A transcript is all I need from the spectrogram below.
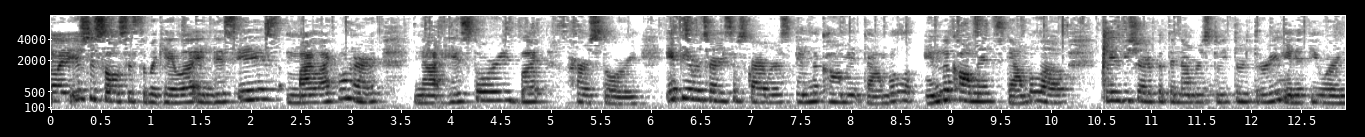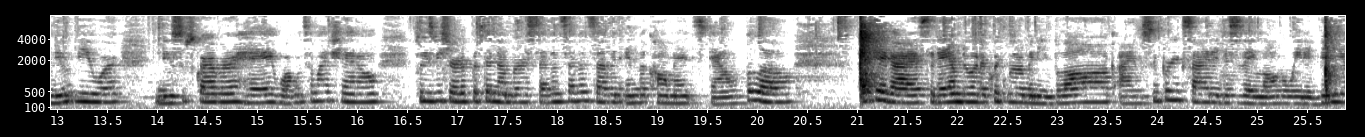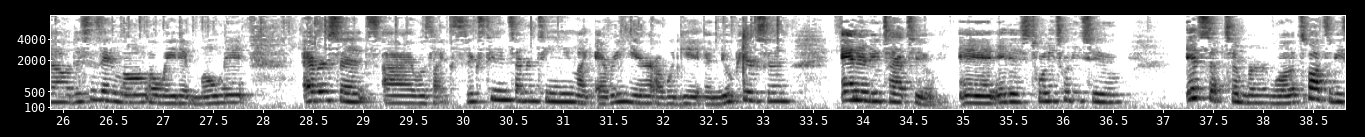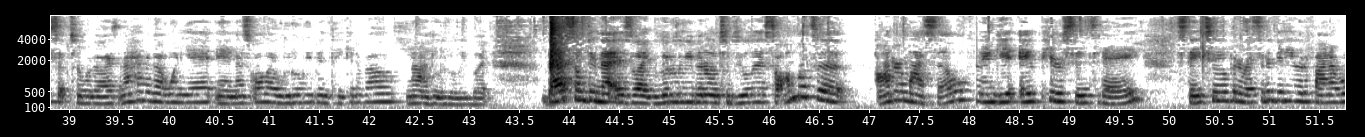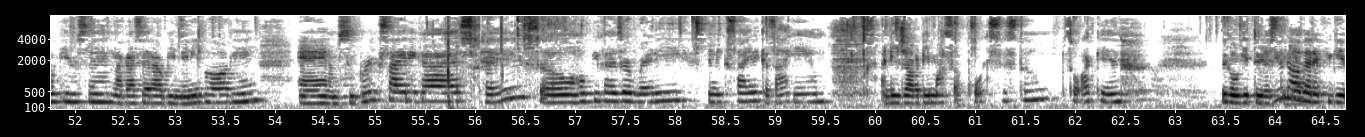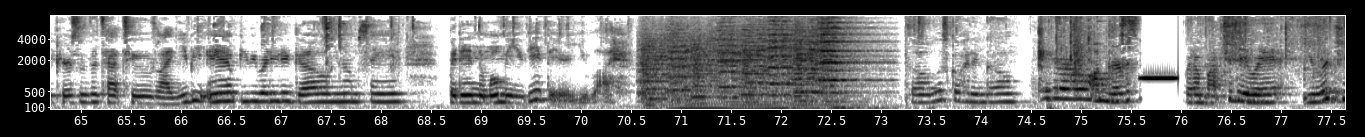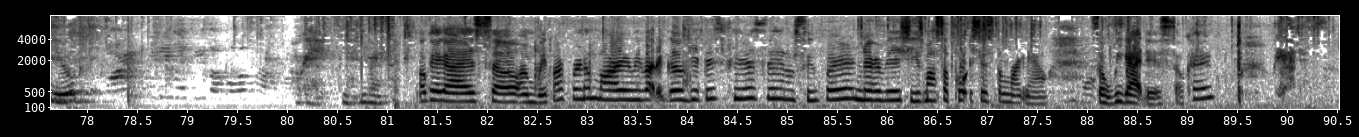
It's your soul sister Mekaila, and this is my life on earth. Not his story, but her story. If you're returning subscribers, in the comment down below, in the comments down below, please be sure to put the numbers three through three. And if you are a new viewer, new subscriber, hey, welcome to my channel. Please be sure to put the number 777 in the comments down below. Okay guys, today I'm doing a quick little mini vlog. I'm super excited. This is a long awaited video. This is a long awaited moment ever since I was like 16, 17, like every year I would get a new piercing and a new tattoo. And it is 2022. It's September. Well, it's about to be September, guys. And I haven't got one yet. And that's all I've literally been thinking about. Not literally, but that's something that is like literally been on to-do list. So I'm about to honor myself and get a piercing today. Stay tuned for the rest of the video to find out what piercing. Like I said, I'll be mini vlogging and I'm super excited guys. Okay, so I hope you guys are ready and excited because I am. I need y'all to be my support system so I can, we're gonna get through this. You together. know that if you get piercings and tattoos, like you be amped, you be ready to go, you know what I'm saying? But then the moment you get there, you lie. So let's go ahead and go. Hey girl, I'm nervous, but I'm about to do it. You look cute. Okay. Okay, guys, so I'm with my friend Amari. We about to go get this piercing. I'm super nervous. She's my support system right now. So we got this, okay? We got this.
